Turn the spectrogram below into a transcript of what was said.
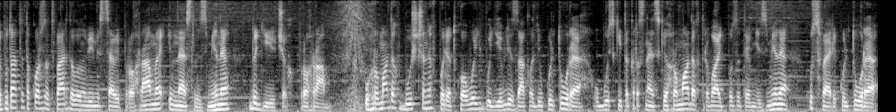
Депутати також затвердили нові місцеві програми і внесли зміни до діючих програм. У громадах Бущини впорядковують будівлі закладів культури. У Бузькій та Красненській громадах тривають позитивні зміни у сфері культури.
